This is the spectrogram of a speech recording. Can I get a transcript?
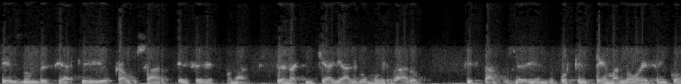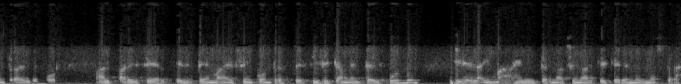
es donde se ha querido causar ese detonante. Entonces aquí sí hay algo muy raro que está sucediendo, porque el tema no es en contra del deporte. Al parecer el tema es en contra específicamente del fútbol y de la imagen internacional que queremos mostrar.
